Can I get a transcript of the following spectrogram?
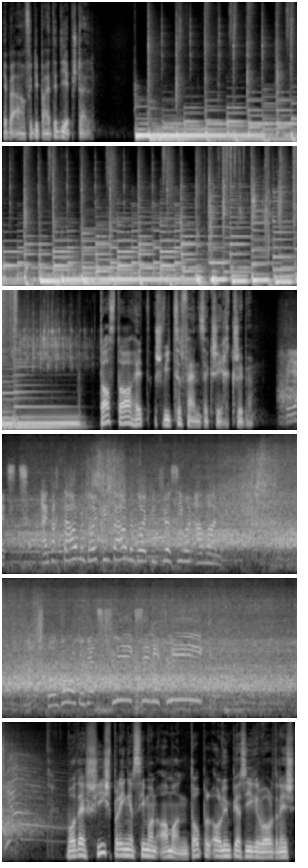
eben auch für die beiden Diebstähle. Das da hat Schweizer Fernsehgeschichte geschrieben. Aber jetzt einfach Daumen drücken, Daumen drücken für Simon Ammann. Matchball gut und jetzt flieg, Simi, flieg! Wo der Skispringer Simon Ammann Doppel-Olympiasieger geworden ist,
